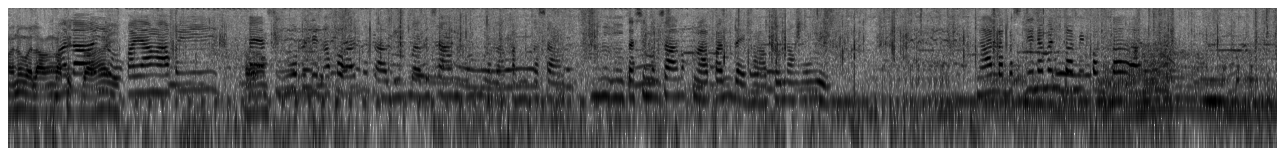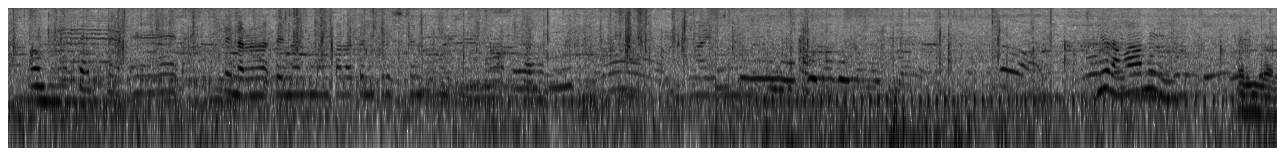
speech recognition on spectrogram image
ano, wala kang kapitbahay. Malayo, kaya nga ako eh, kaya Oo. siguro din ako ano, lagi bali sa ano, wala kami kasama. Mm, kasi magsanok na panday, hapon ang uwi. Nalabas din naman kami pagka ano. Tinara, tinaniman pala ito ni Kristen. Ngayon to, yun ang amin. Ano yan?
